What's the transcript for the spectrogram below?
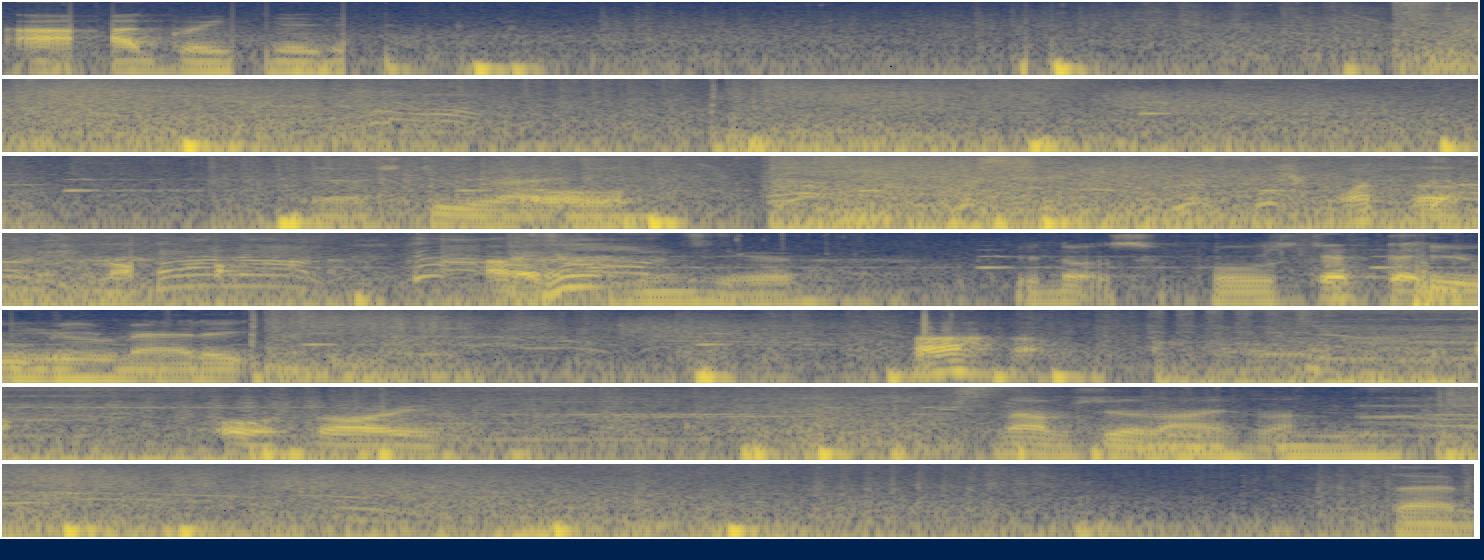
I upgraded it. Yeah, still lagging. What the? I'm here. You're not supposed Just to that kill me, you- medic. Ah. Oh, sorry. Now I'm still alive, lah. Damn,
